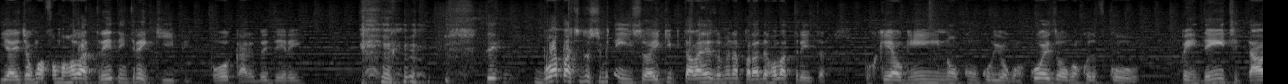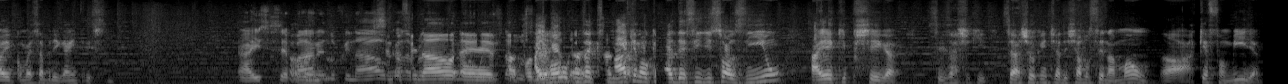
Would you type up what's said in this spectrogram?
E aí, de alguma forma, rola treta entre a equipe. Pô, cara, doideira, hein? tem, boa parte do filme é isso. A equipe tá lá resolvendo a parada e rola treta. Porque alguém não concluiu alguma coisa, ou alguma coisa ficou pendente e tal, e começa a brigar entre si. Aí se separa e no final. Se o no cara final, vai- é, tá Aí rola o Ex Machina, o cara decide sozinho, aí a equipe chega. Vocês acham que. Você achou que a gente ia deixar você na mão? Ah, aqui é família.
